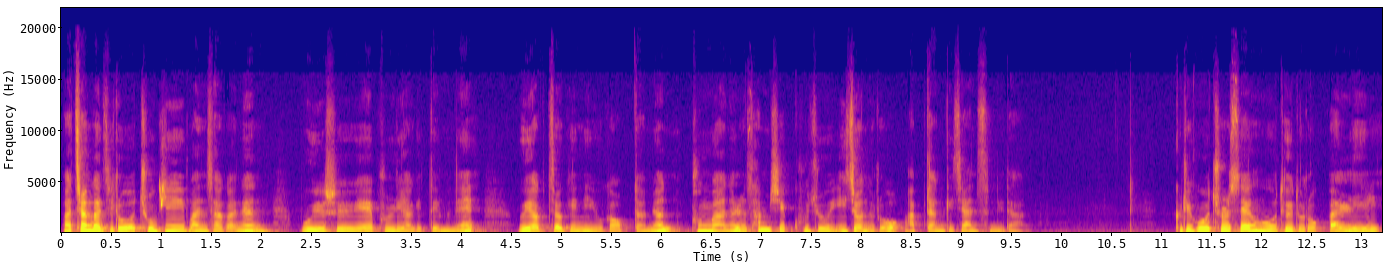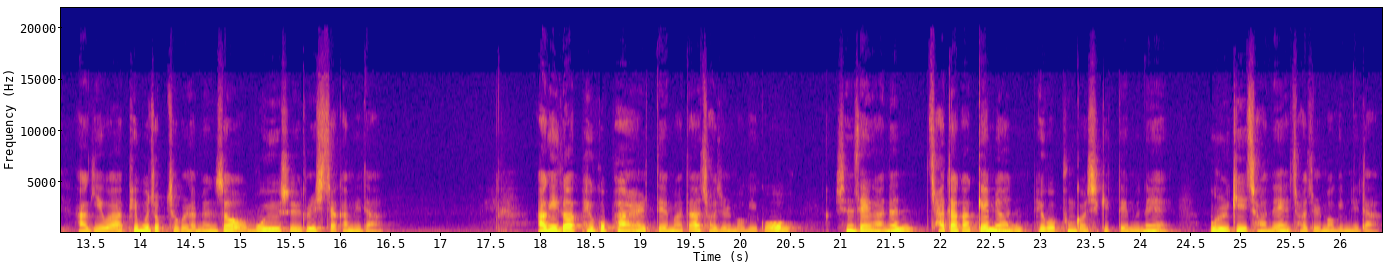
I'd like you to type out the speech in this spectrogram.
마찬가지로 조기 만사가는 모유수유에 불리하기 때문에 의학적인 이유가 없다면 분만을 39주 이전으로 앞당기지 않습니다. 그리고 출생 후 되도록 빨리 아기와 피부 접촉을 하면서 모유 수유를 시작합니다. 아기가 배고파할 때마다 젖을 먹이고 신생아는 자다가 깨면 배고픈 것이기 때문에 울기 전에 젖을 먹입니다.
